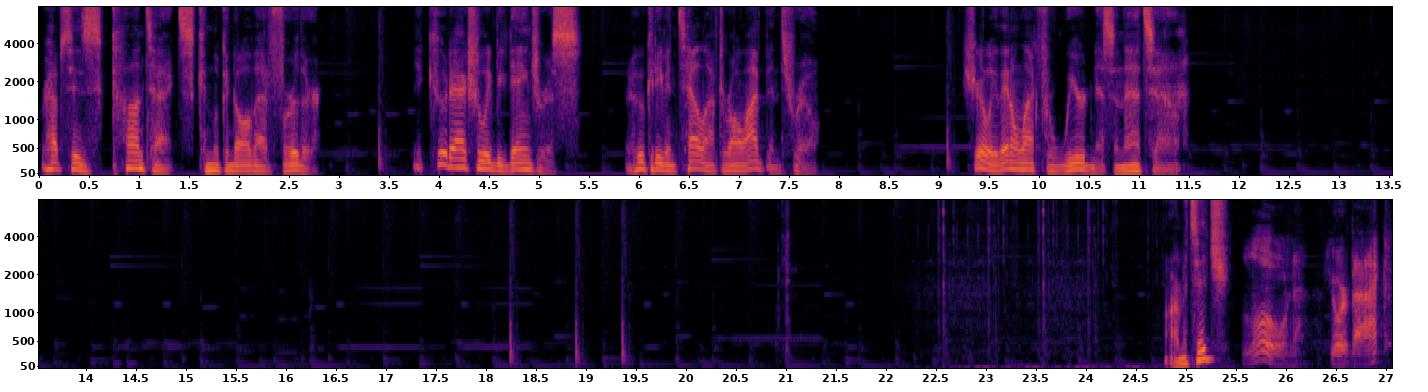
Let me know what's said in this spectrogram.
Perhaps his contacts can look into all that further. It could actually be dangerous, but who could even tell after all I've been through? Surely they don't lack for weirdness in that town. Armitage? Lone, you're back?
